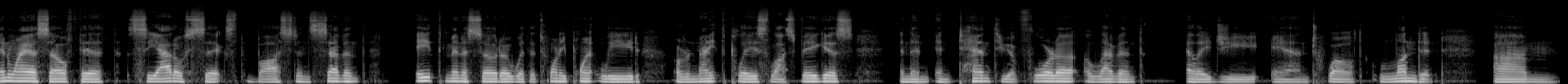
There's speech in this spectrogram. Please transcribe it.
NYSL fifth, Seattle sixth, Boston seventh, eighth Minnesota with a 20 point lead over ninth place Las Vegas. And then in 10th, you have Florida, 11th, LAG, and 12th, London. Um,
